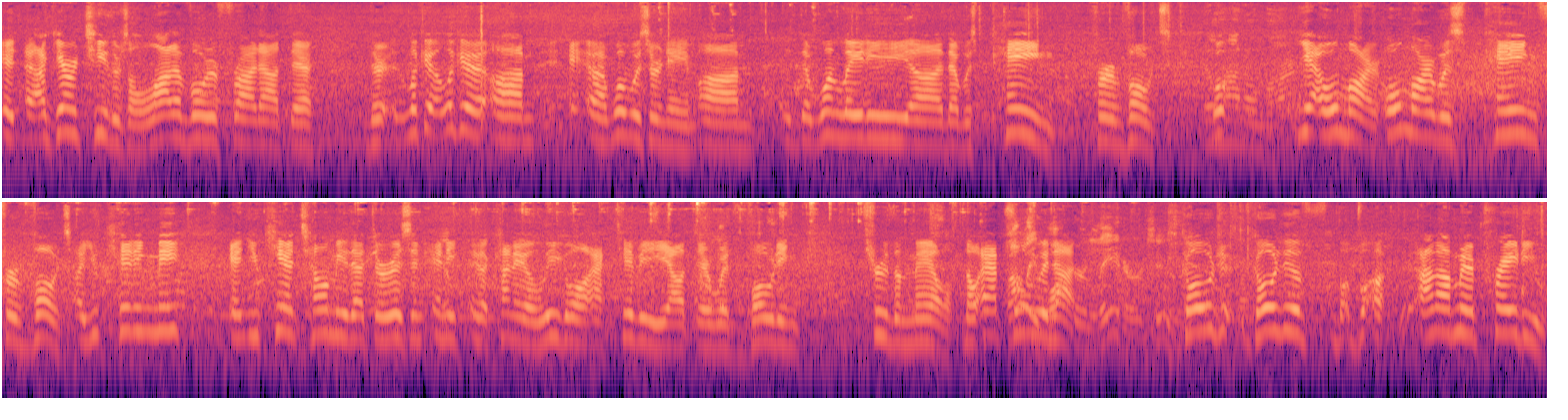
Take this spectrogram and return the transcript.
it, I guarantee you there's a lot of voter fraud out there. There, look at look at um, uh, what was her name? Um, the one lady uh, that was paying for votes. Well, Omar? Yeah, Omar. Omar was paying for votes. Are you kidding me? And you can't tell me that there isn't any uh, kind of illegal activity out there with voting through the mail. No, absolutely not. Later too. Go to go to the. I'm, I'm going to pray to you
